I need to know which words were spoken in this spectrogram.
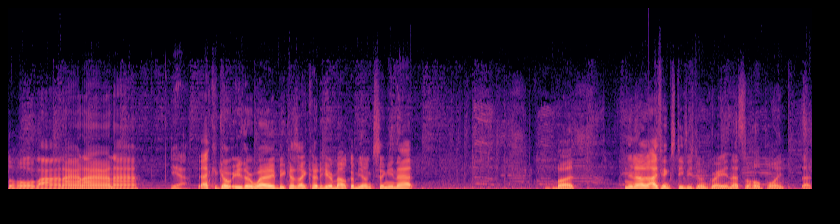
the whole la na na na. Yeah. That could go either way because I could hear Malcolm Young singing that. But you know, I think Stevie's doing great, and that's the whole point that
